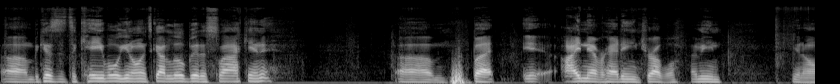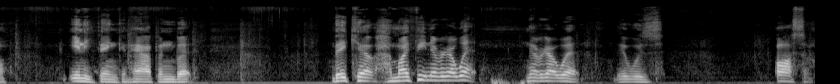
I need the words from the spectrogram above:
Um, because it's a cable, you know, it's got a little bit of slack in it. Um, but it, I never had any trouble. I mean, you know, anything can happen, but they kept my feet never got wet, never got wet. It was awesome,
